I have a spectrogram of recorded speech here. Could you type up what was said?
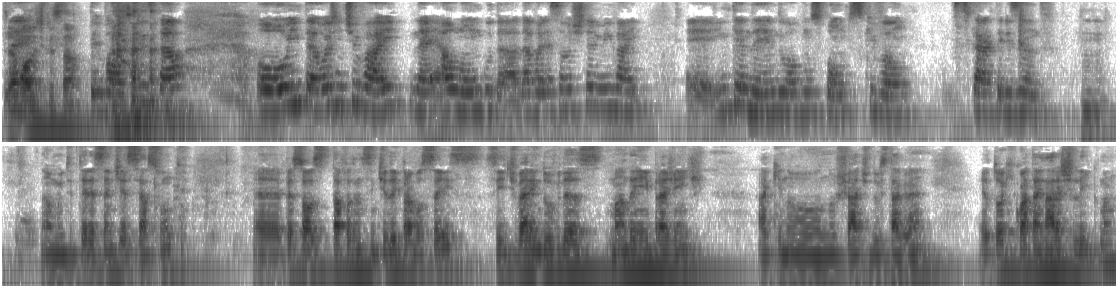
Ter né? bola de cristal. Ter bola de cristal. ou então a gente vai, né, ao longo da, da avaliação, a gente também vai é, entendendo alguns pontos que vão se caracterizando. Uhum. É. Não, muito interessante esse assunto. É, pessoal, está fazendo sentido aí para vocês, se tiverem dúvidas, mandem aí para a gente aqui no, no chat do Instagram. Eu estou aqui com a Tainara Schlickman,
